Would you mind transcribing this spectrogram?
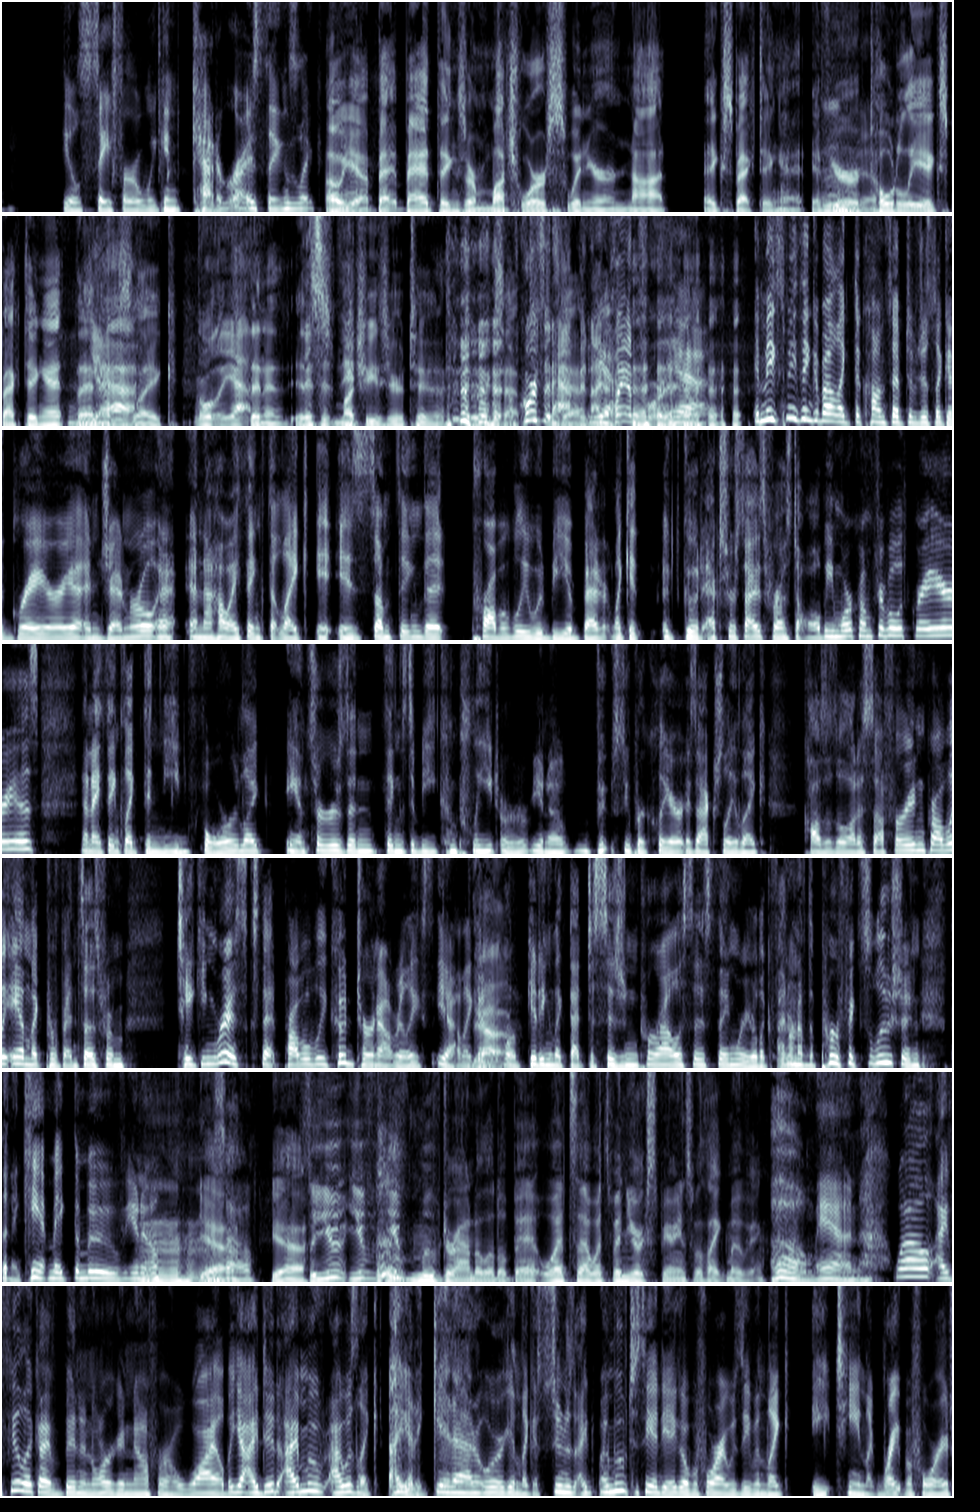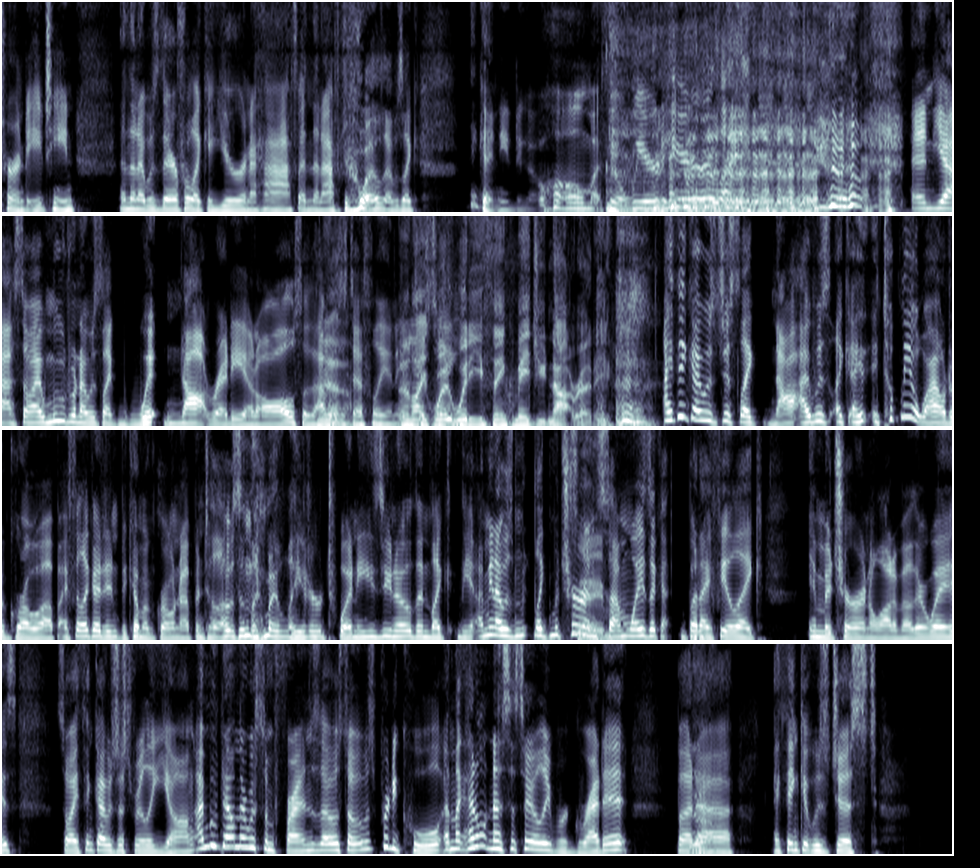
feels safer. We can categorize things like Oh yeah, ba- bad things are much worse when you're not expecting it. If Mm, you're yeah. totally expecting it, then Yeah. it's like Well, yeah. then it, This it's is- much easier to, to accept. of course it happened. I Yeah. planned for it. Yeah. it makes me think about like the concept of just like a gray area in general and, and how I think that like it is something that probably would be a better like a, a good exercise for us to all be more comfortable with gray areas. And I think like the need for like answers and things to be complete or you know super clear is actually like causes a lot of suffering probably and like prevents us from taking risks that probably could turn out really yeah like Yeah. or getting like that decision paralysis thing where you're like if I don't have the perfect solution then I can't make the move you know Mhm. Yeah. so Yeah. So you you've you've moved around a little bit. What's uh, what's been your experience with like moving? Oh man. Well, I feel like I've been in Oregon now for a while. But yeah, I did. I moved. I was like, I got to get out of Oregon. Like as soon as I, I moved to San Diego before I was even like 18, like right before I turned 18. And then I was there for like a year and a half. And then after a while, I was like, I think I need to go home. I feel weird here. like, you know? and yeah, so I moved when I was like wi- not ready at all. So that Yeah. was definitely an And like what what do you think made you not ready? I think I was just like not. I was like, I, it took me a while to grow up. I feel like I didn't become a grown up until I was in like my later twenties. You know, then like the. I mean, I was like mature in some ways, like, but I feel like immature in a lot of other ways. So I think I was just really young. I moved down there with some friends though, so it was pretty cool. And like, I don't necessarily regret it, but Yeah. uh, I think it was just.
